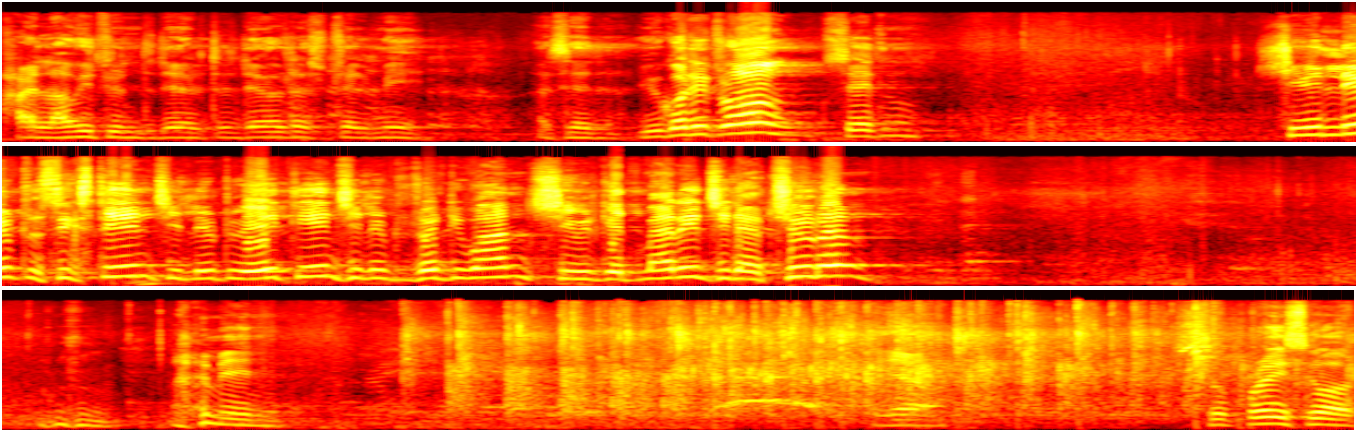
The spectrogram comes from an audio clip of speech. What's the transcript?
I love it when the devil, the devil just tell me. I said, You got it wrong, Satan. She will live to 16, she'll live to 18, she'll live to 21, she will get married, she'll have children. I mean, yeah. So praise God.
